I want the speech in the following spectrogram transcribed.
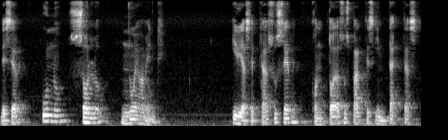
de ser uno solo nuevamente y de aceptar su ser con todas sus partes intactas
